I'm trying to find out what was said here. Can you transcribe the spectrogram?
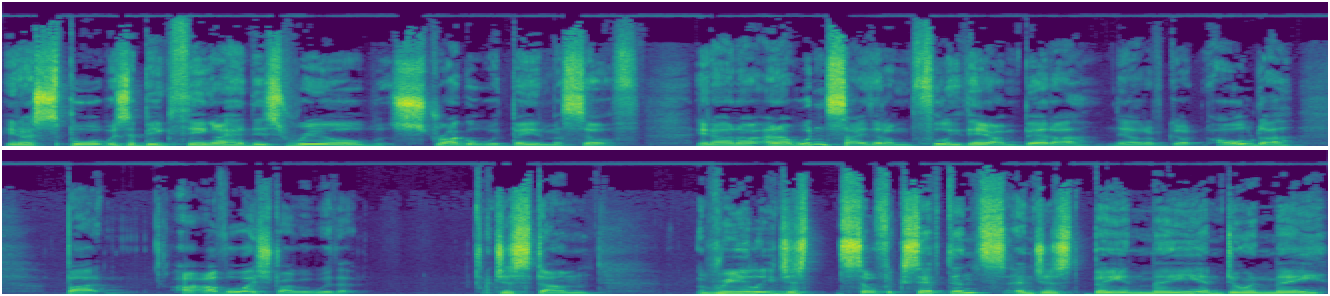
You know, sport was a big thing. I had this real struggle with being myself. You know, and I, and I wouldn't say that I'm fully there. I'm better now that I've got older, but I, I've always struggled with it. Just, um, really just self acceptance and just being me and doing me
